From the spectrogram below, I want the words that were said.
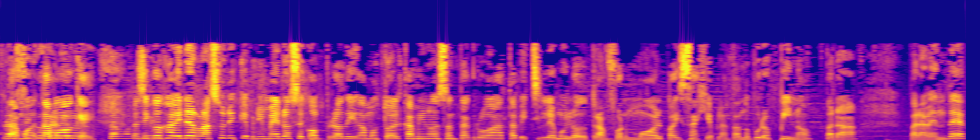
Francisco Estamos, estamos Javier- ok. estamos Francisco. Javier Errázuri que primero se compró, digamos, todo el camino de Santa Cruz hasta Pichilemu y lo transformó el paisaje plantando puros pinos para para vender.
